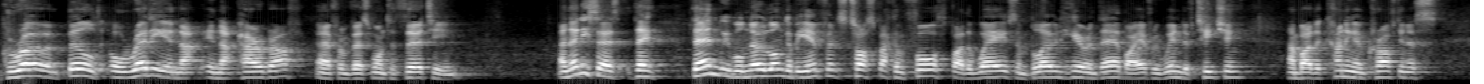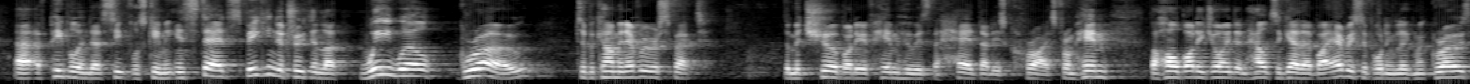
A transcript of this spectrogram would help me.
grow and build already in that, in that paragraph uh, from verse 1 to 13. And then he says, Then we will no longer be infants tossed back and forth by the waves and blown here and there by every wind of teaching and by the cunning and craftiness uh, of people in their deceitful scheming. Instead, speaking the truth in love, we will grow to become, in every respect, the mature body of Him who is the head, that is Christ. From Him, the whole body, joined and held together by every supporting ligament, grows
